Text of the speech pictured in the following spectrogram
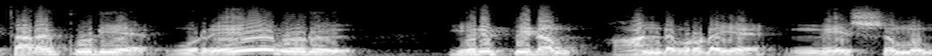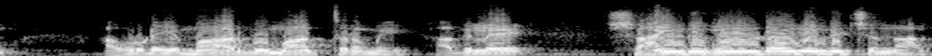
தரக்கூடிய ஒரே ஒரு இருப்பிடம் ஆண்டவருடைய நேசமும் அவருடைய மார்பு மாத்திரமே அதிலே சாய்ந்து கொண்டோம் என்று சொன்னால்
